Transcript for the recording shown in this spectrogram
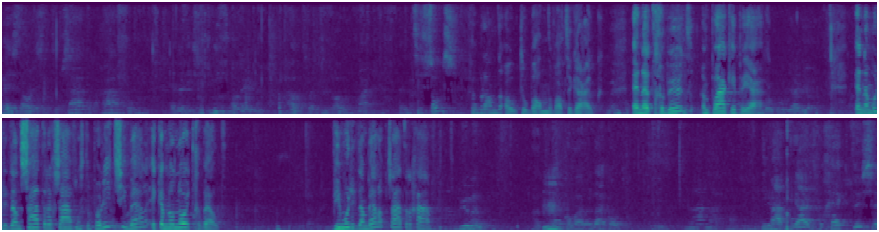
Meestal is het op zaterdagavond en dan is het niet alleen een hout wat je rookt, maar het is soms verbrande autobanden wat ik ruik. En het gebeurt een paar keer per jaar. En dan moet ik dan zaterdagavond de politie bellen. Ik heb nog nooit gebeld. Wie moet ik dan bellen op zaterdagavond? Buurman. Die maakt niet uit voor gek, dus...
